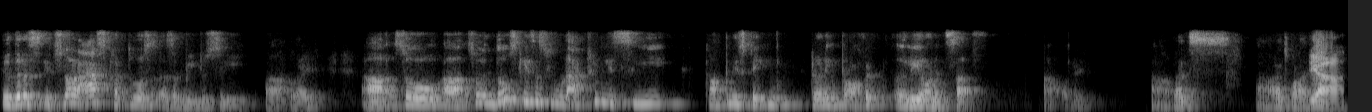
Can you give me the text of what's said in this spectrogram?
you know, there is it's not as cutthroat as a B2C, uh, right? Uh, so uh, so in those cases, you would actually see companies taking turning profit early on itself. Uh, right? Uh, that's that's what I. Yeah. Think.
